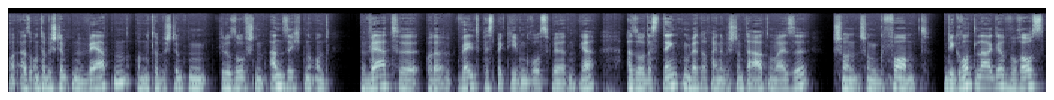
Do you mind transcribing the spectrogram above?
also unter bestimmten Werten und unter bestimmten philosophischen Ansichten und Werte oder Weltperspektiven groß werden. Ja? Also das Denken wird auf eine bestimmte Art und Weise schon, schon geformt. Die Grundlage, woraus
